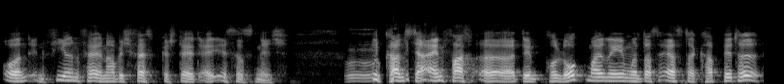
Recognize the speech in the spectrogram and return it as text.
und in vielen Fällen habe ich festgestellt, er ist es nicht. Du Mhm. kannst ja einfach äh, den Prolog mal nehmen und das erste Kapitel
